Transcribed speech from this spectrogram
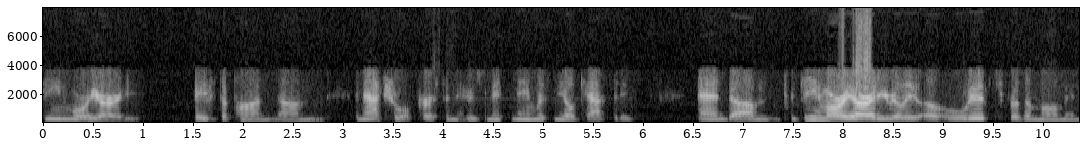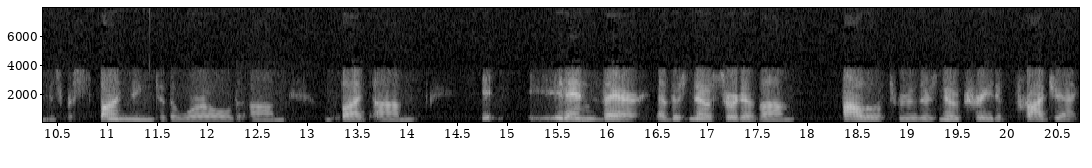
Dean Moriarty, based upon um, an actual person whose na- name was Neal Cassady. And um, Dean Moriarty really uh, lives for the moment, is responding to the world, um, but um, it it ends there. Uh, there's no sort of um, follow through. There's no creative project.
